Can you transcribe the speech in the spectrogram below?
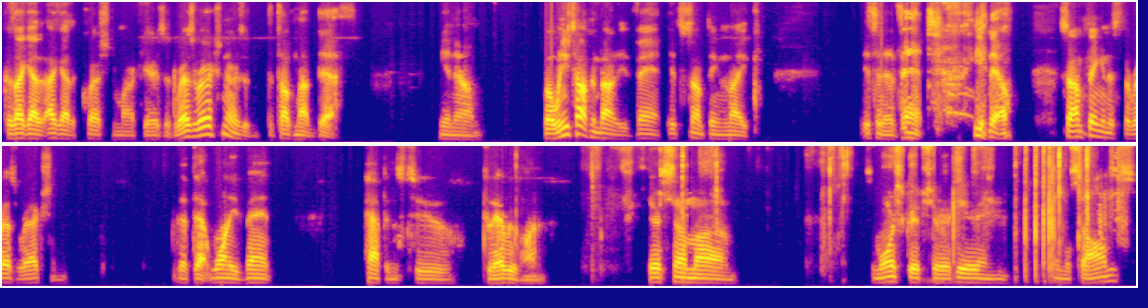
Because I got I got a question mark here. Is it resurrection or is it talking about death? You know. But when you're talking about an event, it's something like it's an event, you know. So I'm thinking it's the resurrection. That that one event happens to to everyone. There's some uh, some more scripture here in in the Psalms.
